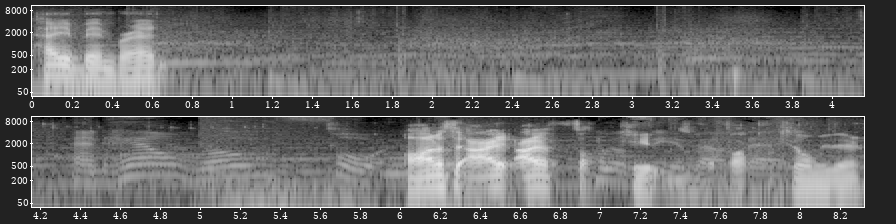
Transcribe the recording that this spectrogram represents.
How you been, Brad? And hell. Honestly, I, I thought Kate was gonna fucking that. kill me there.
